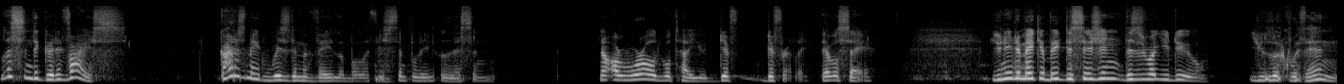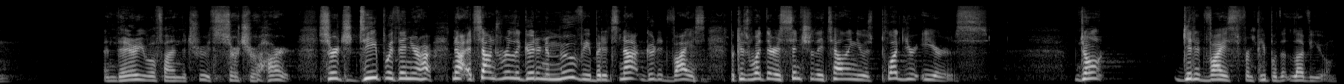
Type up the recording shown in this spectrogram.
Listen to good advice. God has made wisdom available if you simply listen. Now, our world will tell you dif- differently. They will say, you need to make a big decision. This is what you do you look within. And there you will find the truth. Search your heart. Search deep within your heart. Now, it sounds really good in a movie, but it's not good advice because what they're essentially telling you is plug your ears. Don't get advice from people that love you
